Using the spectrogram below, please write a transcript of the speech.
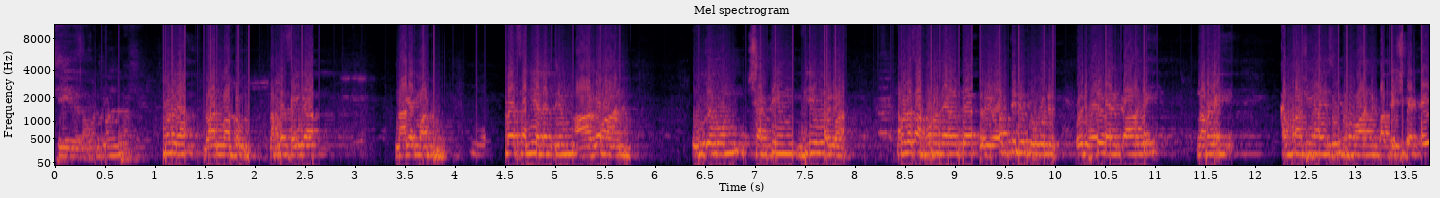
ചെയ്തത്. നമ്മുടെ ഊർജവും ശക്തിയും വിജയവുമാണ് നമ്മുടെ സഹോദരങ്ങൾക്ക് ഒരു യോഗത്തിന് പോലും ഒരു പേര് കേൾക്കാതെ നമ്മളെ കമാഷിയായ ഭഗവാൻ പ്രതീക്ഷിക്കട്ടെ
